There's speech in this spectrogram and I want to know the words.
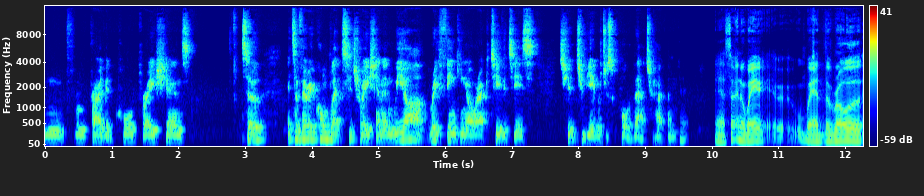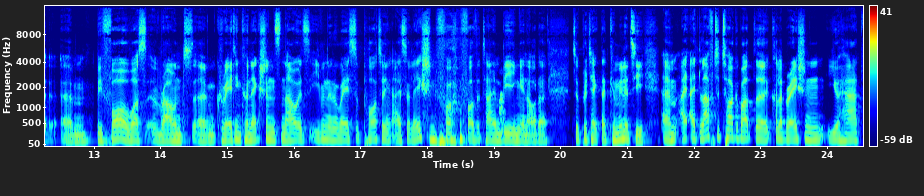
mm, from private corporations, So it's a very complex situation, and we are rethinking our activities to, to be able to support that to happen. Yeah, so in a way, where the role um, before was around um, creating connections, now it's even in a way supporting isolation for, for the time being in order to protect that community. Um, I, would love to talk about the collaboration you had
